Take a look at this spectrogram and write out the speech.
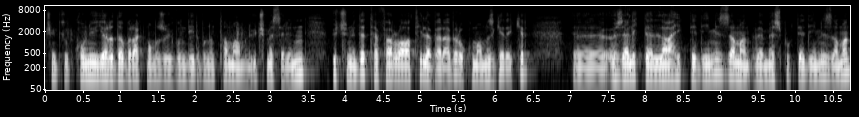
Çünkü konuyu yarıda bırakmamız uygun değil. Bunun tamamını, üç meselenin üçünü de teferruatıyla beraber okumamız gerekir. Ee, özellikle lahik dediğimiz zaman ve mesbuk dediğimiz zaman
